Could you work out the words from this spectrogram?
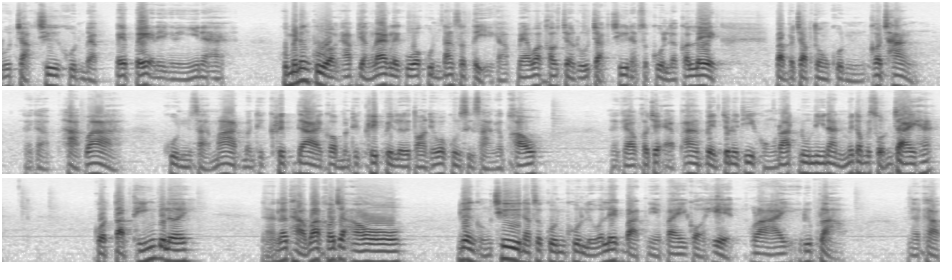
รู้จักชื่อคุณแบบเป๊ะๆอะไรอย่างนี้นะฮะคุณไม่ต้องกลัวครับ อย่างแรกเลยคือว่าคุณตั้งสติครับ แม้ว่าเขาจะรู้จักชื่อนามสกุลแล้วก็เลขบัตรประจำตัวคุณก็ช่าง นะครับ หากว่าคุณสามารถบันทึกคลิปได้ก็บันทึกคลิปไปเลยตอนที่ว่าคุณสื่อสารกับเขานะครับเขาจะแอบอ้างเป็นเจ้าหน้าที่ของรัฐนู่นนี่นั่นไม่ต้องไปสนใจฮะกดตัดทิ้งไปเลยนะแล้วถามว่าเขาจะเอาเรื่องของชื่อนามสกุลคุณหรือว่าเลขบัตรเนี่ยไปก่อเหตุร้ายหรือเปล่านะครับ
